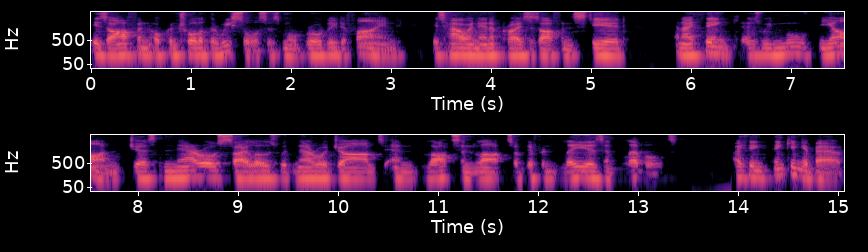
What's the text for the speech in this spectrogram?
is often, or control of the resources more broadly defined, is how an enterprise is often steered and I think as we move beyond just narrow silos with narrow jobs and lots and lots of different layers and levels, I think thinking about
